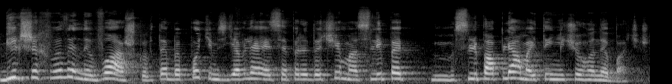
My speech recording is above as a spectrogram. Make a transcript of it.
більше хвилини важко. В тебе потім з'являється перед очима сліпе, сліпа пляма, і ти нічого не бачиш.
